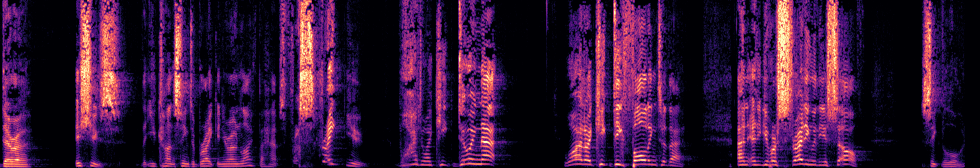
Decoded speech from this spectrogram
There are issues that you can't seem to break in your own life, perhaps. Frustrate you. Why do I keep doing that? Why do I keep defaulting to that? And, and you're frustrating with yourself. Seek the Lord.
